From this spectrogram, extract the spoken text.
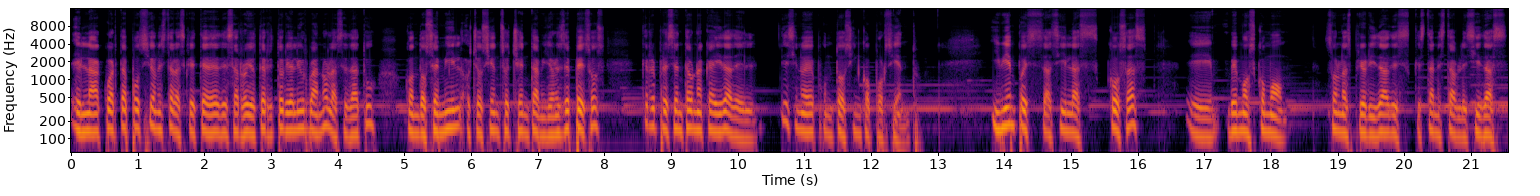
En la cuarta posición está la Secretaría de Desarrollo Territorial y Urbano, la SEDATU, con 12.880 millones de pesos, que representa una caída del 19.5%. Y bien, pues así las cosas, eh, vemos cómo son las prioridades que están establecidas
